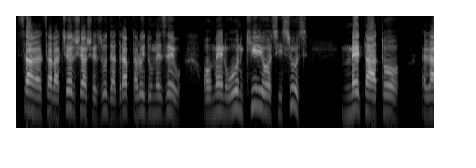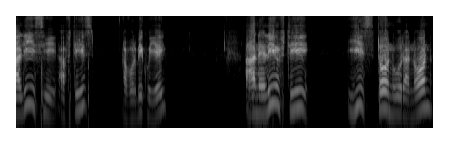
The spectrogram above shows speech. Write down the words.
s-a înălțat la cer și a șezut de-a dreapta lui Dumnezeu. Omen un Kyrios Isus, metato lalisi aftis, a vorbit cu ei, anelimfti is ton uranon,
